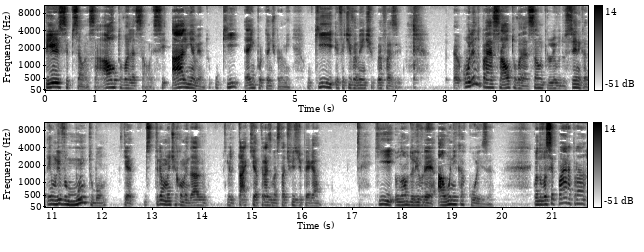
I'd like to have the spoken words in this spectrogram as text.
percepção, essa autoavaliação, esse alinhamento. O que é importante para mim? O que efetivamente vai fazer? É, olhando para essa autoavaliação e para o livro do Sêneca, tem um livro muito bom, que é extremamente recomendável. Ele está aqui atrás, mas está difícil de pegar. Que o nome do livro é A Única Coisa. Quando você para para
